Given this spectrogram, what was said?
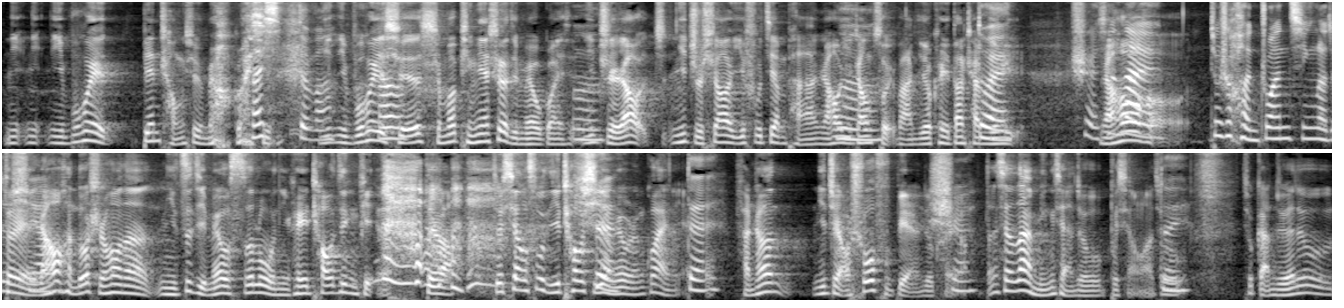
你你你不会。编程序没有关系，对吧？你你不会学什么平面设计没有关系，你只要你只需要一副键盘，然后一张嘴巴，你就可以当产品经理。是，然后就是很专精了，就对。然后很多时候呢，你自己没有思路，你可以抄竞品，对吧？就像素级抄袭也没有人怪你。对，反正你只要说服别人就可以了。但现在明显就不行了，就。就感觉就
